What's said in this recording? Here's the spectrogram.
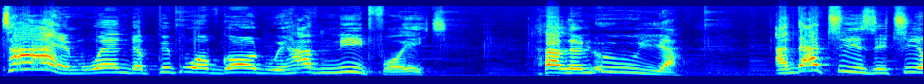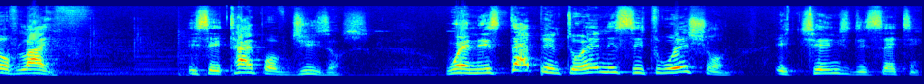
time when the people of God will have need for it. Hallelujah. And that tree is the tree of life. It's a type of Jesus. When he step into any situation, it changed the setting.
